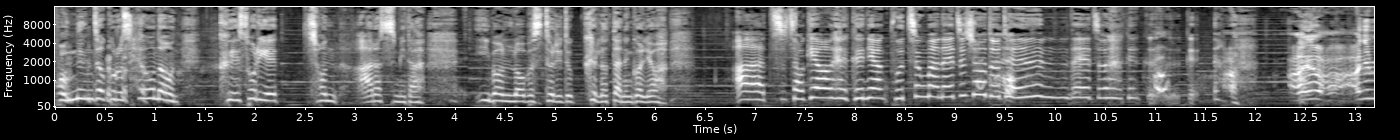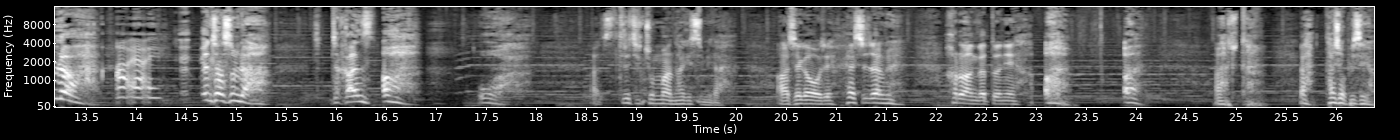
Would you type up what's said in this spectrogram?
본능적으로 새어나온 그의 소리에 전 알았습니다. 이번 러브스토리도 글렀다는 걸요. 아, 저, 저기요. 그냥 부축만 해주셔도 되는데, 저, 그, 그, 그. 아유, 아, 아닙니다. 아, 아이. 괜찮습니다. 잠깐, 아, 오, 아, 스트레칭 좀만 하겠습니다. 아, 제가 어제 헬스장을 하러 안 갔더니, 아, 아, 아, 좋다. 아, 다시 엎으세요.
